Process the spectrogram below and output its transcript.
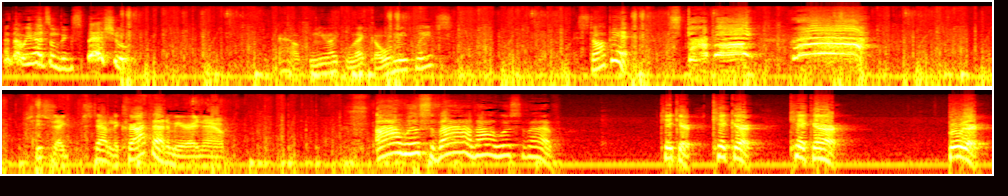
I thought we had something special. Ow, can you like let go of me, please? Stop it! Stop it! Ah! She's like stabbing the crap out of me right now. I will survive, I will survive. Kick her, kick her, kick her. Boot her.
